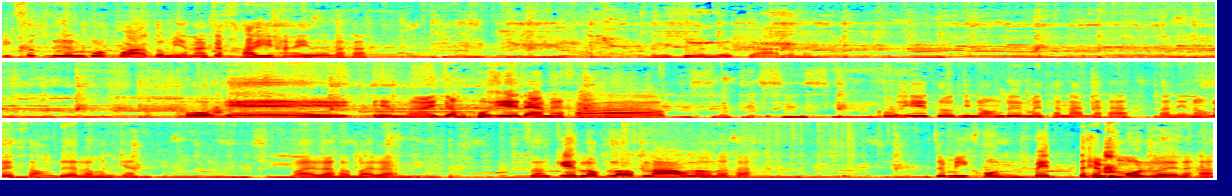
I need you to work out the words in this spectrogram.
อีกสักเดือนกว่าๆตัวเมียน่าจะไข่ให้แล้วนะคะ อันนี้คือบรรยากาศนะคะโคเอ เห็นไหมจำโคเอได้ไหมครับ โคเอตัวที่น้องเดินไม่ถนัดนะคะ ตอนนี้น้องได้สองเดือนแล้วเหมือนกัน ไปแล้วค่ะไปแล้ว สังเกตรอบๆล้าวเรานะคะ จะมีขนเป็ดเต็มหมดเลยนะคะ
